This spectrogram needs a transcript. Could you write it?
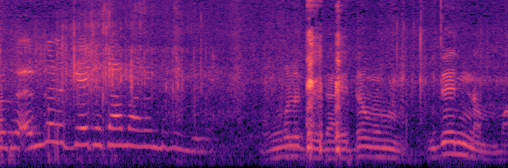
உங்க- எங்களுக்கு ஏற்ற சாமான் வந்து இருக்குது. உங்களுக்கு இது என்னம்மா?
